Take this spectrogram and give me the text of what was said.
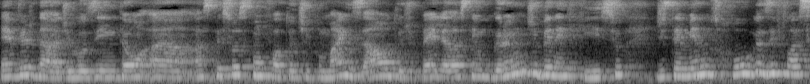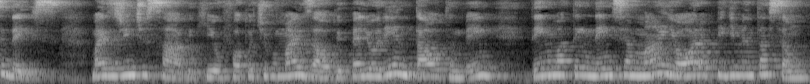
É verdade, Rosi. Então, a, as pessoas com fototipo mais alto de pele, elas têm o grande benefício de ter menos rugas e flacidez. Mas a gente sabe que o fototipo mais alto e pele oriental também tem uma tendência maior à pigmentação.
